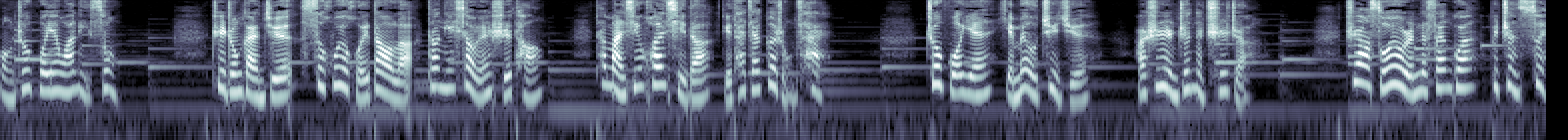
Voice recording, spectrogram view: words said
往周伯言碗里送。这种感觉似乎又回到了当年校园食堂，他满心欢喜的给他夹各种菜，周伯言也没有拒绝，而是认真的吃着。这让所有人的三观被震碎，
